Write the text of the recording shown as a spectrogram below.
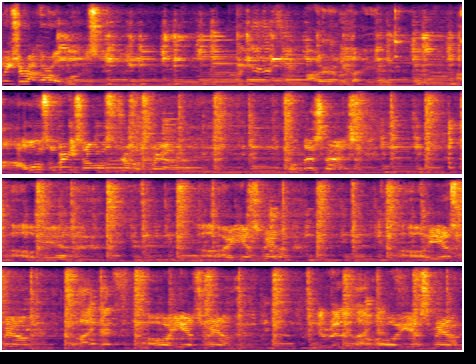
me some rock and roll, boys. I, want some bass and I want some drums, man. Oh, that's nice. Oh, yeah. Oh, yes, ma'am. Oh, yes, ma'am. You like that? Oh, yes, ma'am. You really like that? Oh, yes, ma'am.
